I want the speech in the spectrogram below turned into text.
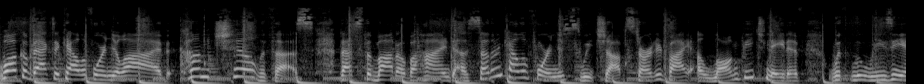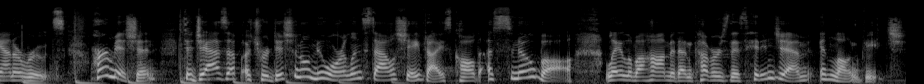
Welcome back to California Live. Come chill with us. That's the motto behind a Southern California sweet shop started by a Long Beach native with Louisiana roots. Her mission to jazz up a traditional New Orleans style shaved ice called a snowball. Laila Muhammad uncovers this hidden gem in Long Beach.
